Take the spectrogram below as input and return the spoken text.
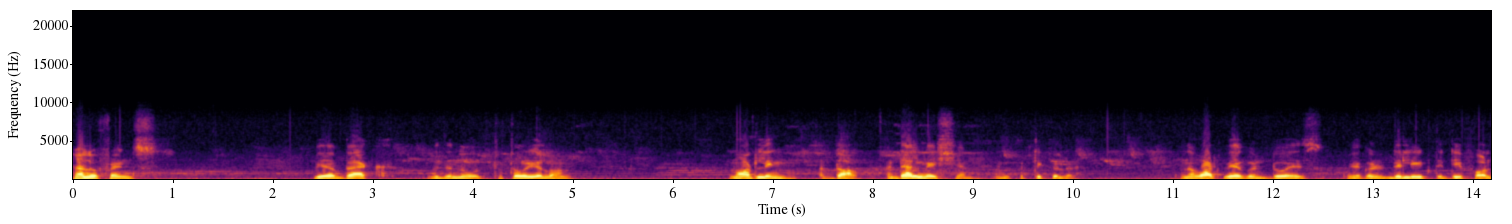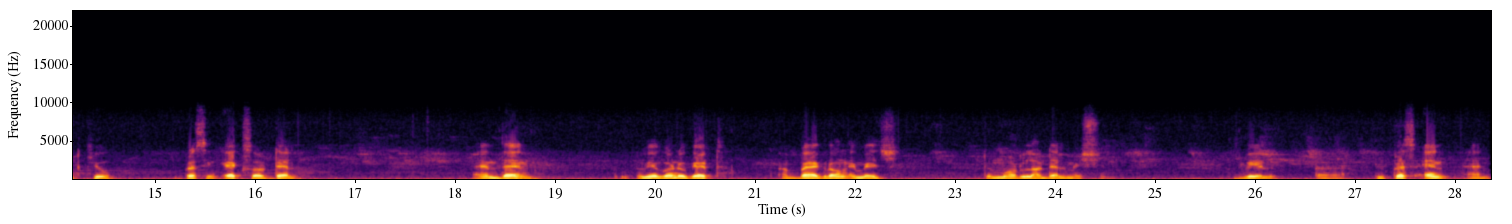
Hello friends, we are back with a new tutorial on modeling a dog, a Dalmatian in particular. Now what we are going to do is, we are going to delete the default cube pressing X or del and then we are going to get a background image to model our Dalmatian. We'll uh, press N and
